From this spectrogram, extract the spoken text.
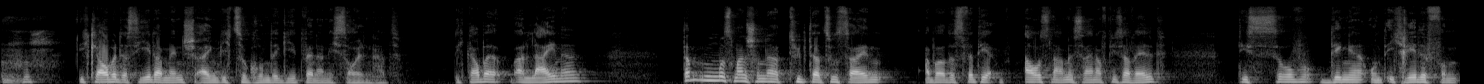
Mhm. Ich glaube, dass jeder Mensch eigentlich zugrunde geht, wenn er nicht Säulen hat. Ich glaube, alleine, da muss man schon der Typ dazu sein, aber das wird die Ausnahme sein auf dieser Welt, die so Dinge, und ich rede von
